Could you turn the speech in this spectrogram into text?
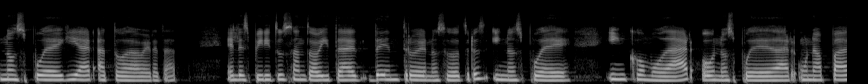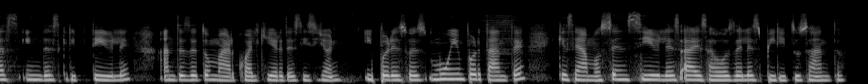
nos puede guiar a toda verdad. El Espíritu Santo habita dentro de nosotros y nos puede incomodar o nos puede dar una paz indescriptible antes de tomar cualquier decisión. Y por eso es muy importante que seamos sensibles a esa voz del Espíritu Santo,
